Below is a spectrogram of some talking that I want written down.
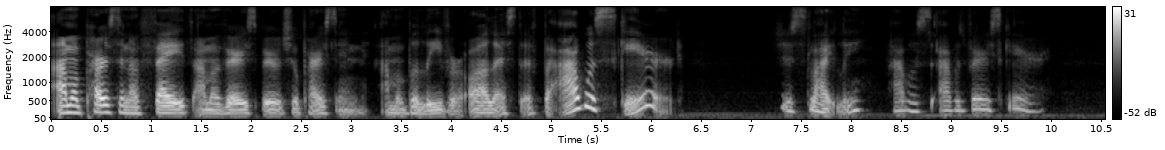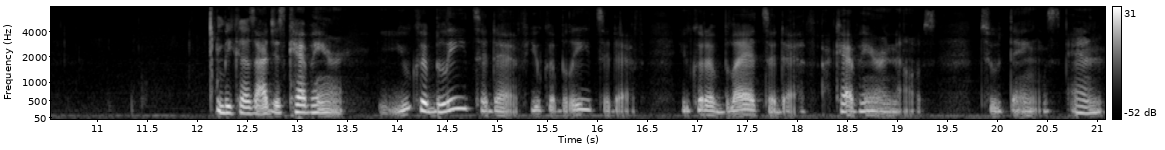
I'm a person of faith. I'm a very spiritual person. I'm a believer, all that stuff. But I was scared just slightly. I was I was very scared because I just kept hearing you could bleed to death. You could bleed to death. You could have bled to death. I kept hearing those two things and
